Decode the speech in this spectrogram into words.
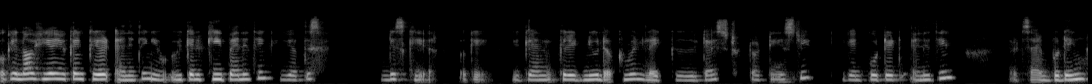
Okay, now here you can create anything. You, you can keep anything. You have this disk here. Okay, you can create new document like uh, test.txt. You can put it anything. Let's say I'm putting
